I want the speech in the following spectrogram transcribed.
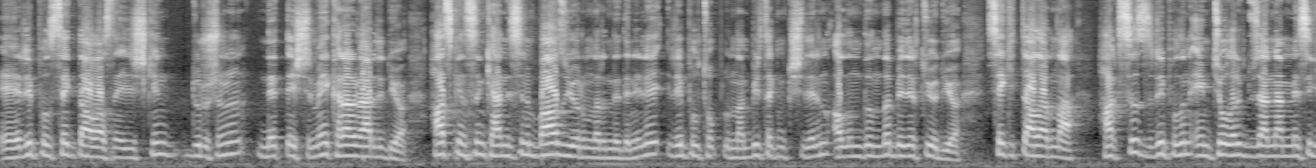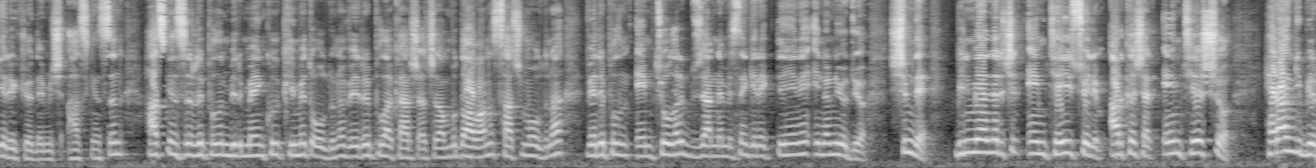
e, Ripple SEC davasına ilişkin duruşunu netleştirmeye karar verdi diyor. Hoskinson kendisinin bazı yorumları nedeniyle Ripple topluluğundan bir takım kişilerin alındığını da belirtiyor diyor. SEC iddialarında haksız Ripple'ın MT olarak düzenlenmesi gerekiyor demiş Hoskinson. Hoskinson Ripple'ın bir menkul kıymet olduğunu ve Ripple'a karşı açılan bu davanın saçma olduğuna ve Ripple'ın MT olarak düzenlenmesine gerektiğine inanıyor diyor. Şimdi bilmeyenler için MT'yi söyleyeyim. Arkadaşlar MT şu herhangi bir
